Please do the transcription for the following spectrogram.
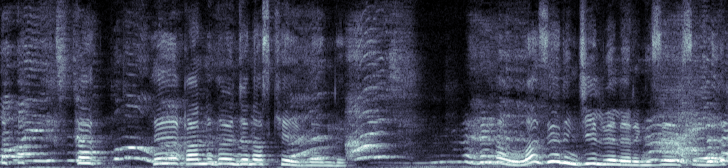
Mamayı içince Ka- He, karnı doyunca nasıl keyiflendi. Allah senin cilvelerini sevsinler.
